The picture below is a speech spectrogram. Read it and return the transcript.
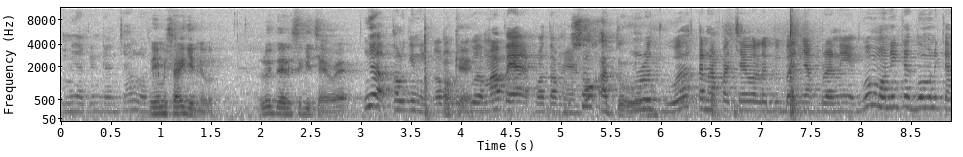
meyakinkan calon Ini misalnya gini loh, lu dari segi cewek, Enggak, kalau gini, kalau menurut gue maaf ya potongnya. sok atuh. Menurut gue kenapa cewek lebih banyak berani? Gue mau nikah, gue mau nikah.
